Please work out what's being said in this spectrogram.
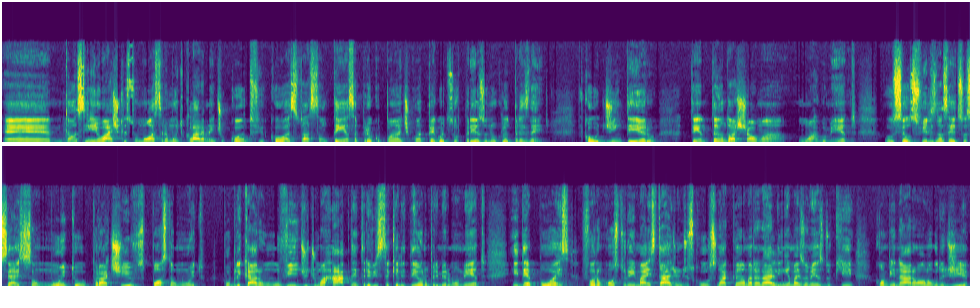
É, então, assim, eu acho que isso mostra muito claramente o quanto ficou a situação tensa, preocupante, quanto pegou de surpresa o núcleo do presidente. Ficou o dia inteiro tentando achar uma, um argumento. Os seus filhos nas redes sociais são muito proativos, postam muito, publicaram um vídeo de uma rápida entrevista que ele deu no primeiro momento e depois foram construir mais tarde um discurso na Câmara na linha mais ou menos do que combinaram ao longo do dia.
